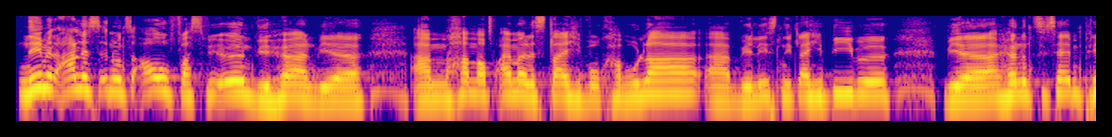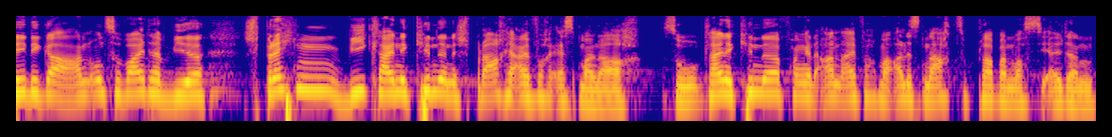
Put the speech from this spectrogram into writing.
nehmen alles in uns auf, was wir irgendwie hören. Wir ähm, haben auf einmal das gleiche Vokabular, äh, wir lesen die gleiche Bibel, wir hören uns dieselben Prediger an und so weiter. Wir sprechen wie kleine Kinder eine Sprache einfach erstmal nach. So kleine Kinder fangen an, einfach mal alles nachzuplappern, was die Eltern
